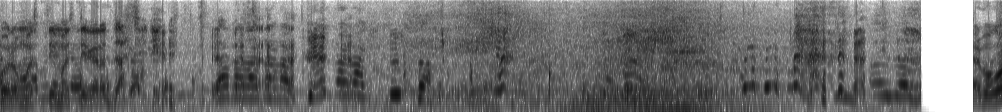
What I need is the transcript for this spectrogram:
पोरं मस्ती मस्ती करत जाते अरे बघू.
